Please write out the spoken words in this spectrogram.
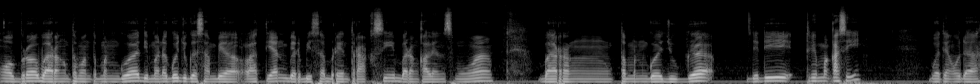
ngobrol bareng teman-teman gue, di mana gue juga sambil latihan biar bisa berinteraksi bareng kalian semua, bareng temen gue juga. Jadi terima kasih buat yang udah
